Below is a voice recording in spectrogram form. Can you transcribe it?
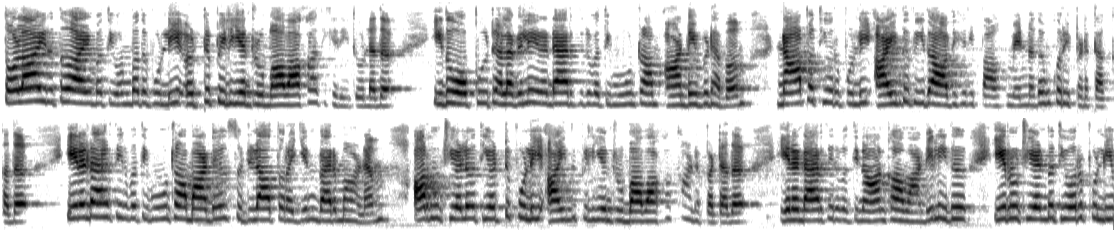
தொள்ளாயிரத்து ஐம்பத்தி ஒன்பது புள்ளி எட்டு பில்லியன் ரூபாவாக அதிகரித்துள்ளது. இது ஒப்பீட்டளவில் இரண்டாயிரத்தி இருபத்தி மூன்றாம் ஆண்டை விடவும் நாற்பத்தி ஒரு புள்ளி ஐந்து வீத அதிகரிப்பாகும் என்பதும் குறிப்பிடத்தக்கது. இரண்டாயிரத்தி இருபத்தி மூன்றாம் ஆண்டில் சுற்றுலாத்துறையின் வருமானம் அறுநூற்றி எழுபத்தி எட்டு புள்ளி ஐந்து பில்லியன் ரூபாவாக காணப்பட்டது. இரண்டாயிரத்தி இருபத்தி நான்காம் ஆண்டில் இது இருநூற்றி எண்பத்தி ஒரு புள்ளி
